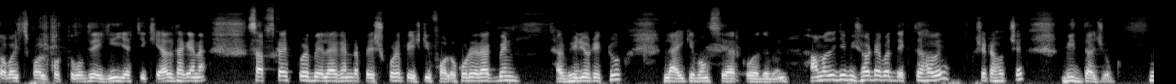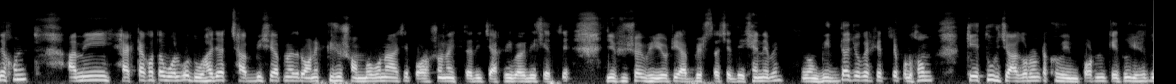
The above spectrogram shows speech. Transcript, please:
সবাই স্ক্রল করতে করতে এগিয়ে যাচ্ছি, খেয়াল থাকে না। সাবস্ক্রাইব করে বেল প্রেস করে পেজটি ফলো করে রাখবেন। আর ভিডিওটি একটু লাইক এবং শেয়ার করে দেবেন। আমাদের যে বিষয়টা এবার দেখতে হবে, সেটা হচ্ছে বিদ্যাযোগ দেখুন, আমি একটা কথা বলব দু হাজার ছাব্বিশে আপনাদের অনেক কিছু সম্ভাবনা আছে, পড়াশোনা ইত্যাদি, চাকরি বাকরির ক্ষেত্রে। যে বিষয়ে ভিডিওটি আপডেটস আছে, দেখে নেবেন। এবং বিদ্যাযোগের ক্ষেত্রে প্রথম কেতুর জাগরণটা খুব ইম্পর্টেন্ট কেতু যেহেতু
